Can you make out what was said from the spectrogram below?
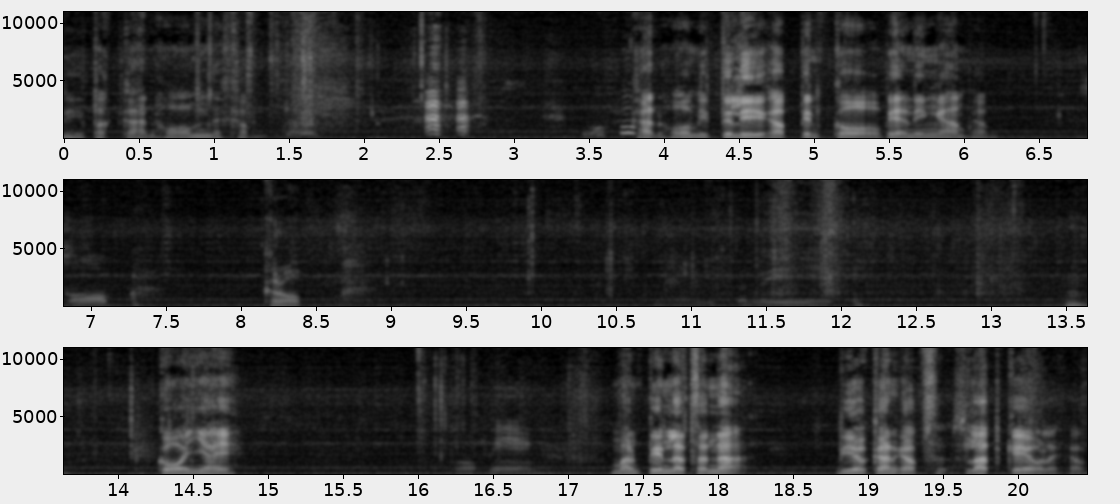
นี่ประกาศหอมนะครับประกาศหอมอิตาลีครับ เป็นกอเป็นอันนี้งามครับกบกรอบอิตาลีก่อใหญ่กรอบแพงมันเป็นลักษณะเดียวกันกับสลัดแก้วเลยครับ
